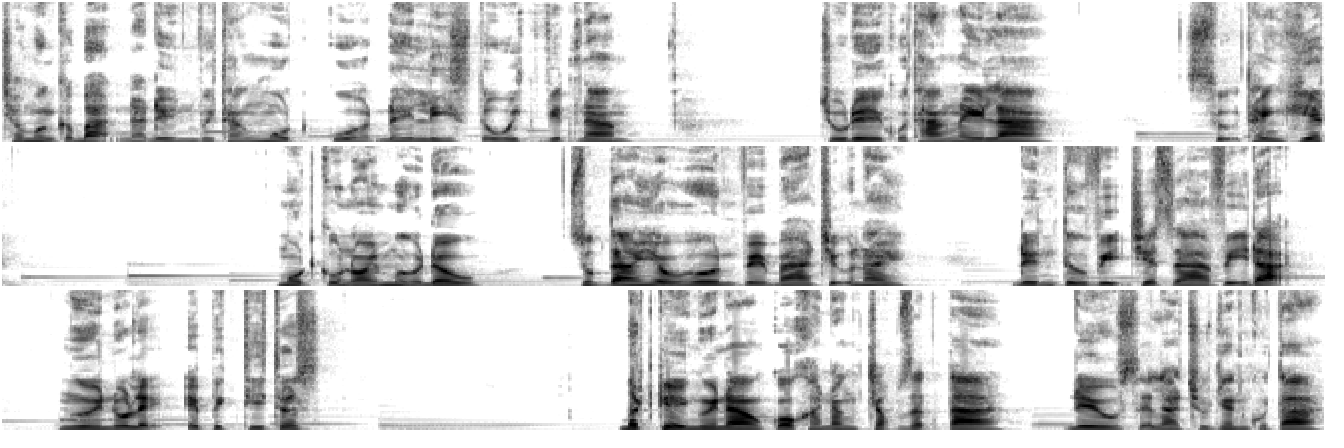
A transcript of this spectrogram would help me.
Chào mừng các bạn đã đến với tháng 1 của Daily Stoic Việt Nam. Chủ đề của tháng này là Sự thanh khiết. Một câu nói mở đầu giúp ta hiểu hơn về ba chữ này đến từ vị triết gia vĩ đại, người nô lệ Epictetus. Bất kể người nào có khả năng chọc giận ta đều sẽ là chủ nhân của ta.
